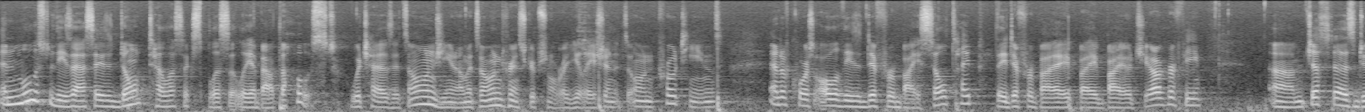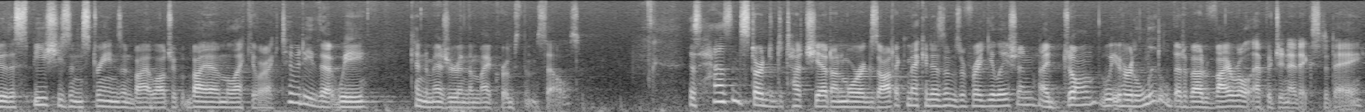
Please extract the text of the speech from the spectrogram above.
And most of these assays don't tell us explicitly about the host, which has its own genome, its own transcriptional regulation, its own proteins. And of course, all of these differ by cell type. They differ by, by biogeography, um, just as do the species and strains and biological, biomolecular activity that we can measure in the microbes themselves. This hasn't started to touch yet on more exotic mechanisms of regulation. I don't, we heard a little bit about viral epigenetics today,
